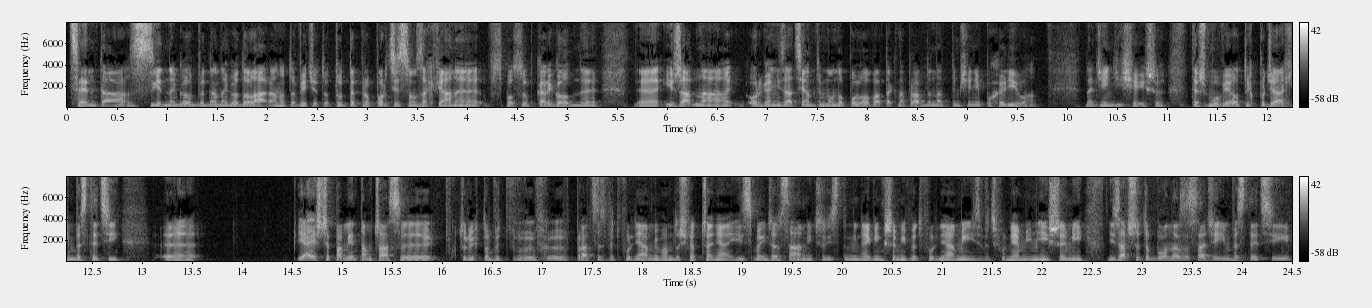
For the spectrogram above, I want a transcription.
centa z jednego wydanego dolara, no to wiecie, to tu te proporcje są zachwiane w sposób karygodny e, i żadna organizacja antymonopolowa tak naprawdę nad tym się nie pochyliła na dzień dzisiejszy. Też mówię o tych podziałach inwestycji. E, ja jeszcze pamiętam czasy, w których to w pracy z wytwórniami mam doświadczenia i z majorsami, czyli z tymi największymi wytwórniami i z wytwórniami mniejszymi. I zawsze to było na zasadzie inwestycji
